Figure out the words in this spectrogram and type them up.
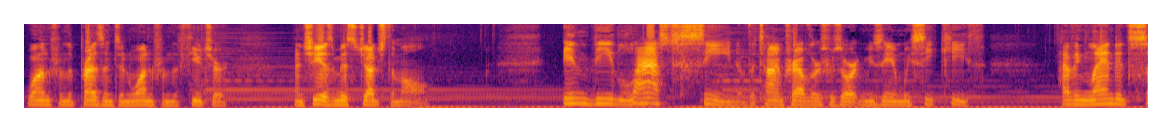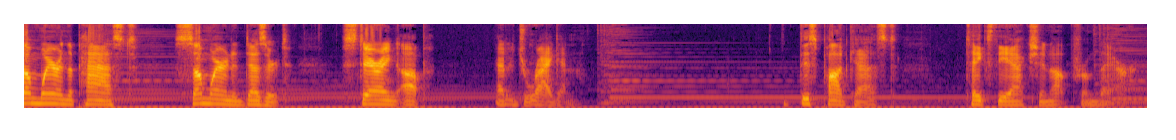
one from the present, and one from the future, and she has misjudged them all. In the last scene of the Time Traveler's Resort and Museum, we see Keith, having landed somewhere in the past, somewhere in a desert, staring up at a dragon. This podcast takes the action up from there.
